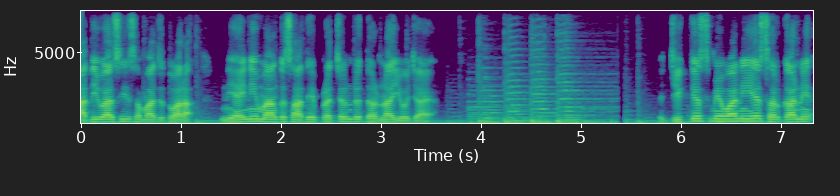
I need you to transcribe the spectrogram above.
આદિવાસી સમાજ દ્વારા ન્યાયની માંગ સાથે પ્રચંડ ધરણા યોજાયા. જિજ્ઞેશ મેવાનીએ સરકારને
